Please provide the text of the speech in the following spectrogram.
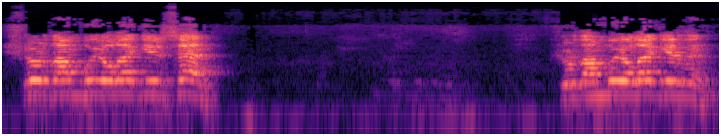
Şuradan bu yola girsen, şuradan bu yola girdin.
